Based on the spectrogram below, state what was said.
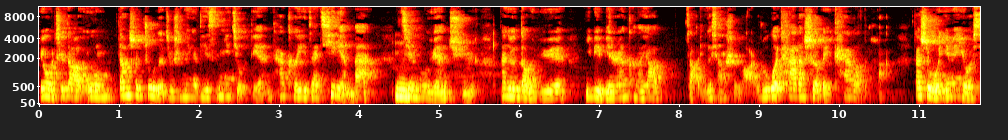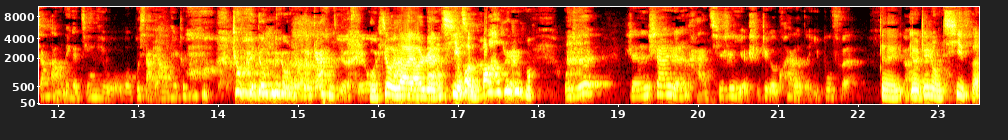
因为我知道我们当时住的就是那个迪士尼酒店，它可以在七点半嗯进入园区，那就等于你比别人可能要早一个小时玩。如果它的设备开了的话，但是我因为有香港那个经历，我我不想要那种周围都没有人的感觉，所以我就要要人气很旺是吗？我觉得人山人海其实也是这个快乐的一部分。对，有这种气氛，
